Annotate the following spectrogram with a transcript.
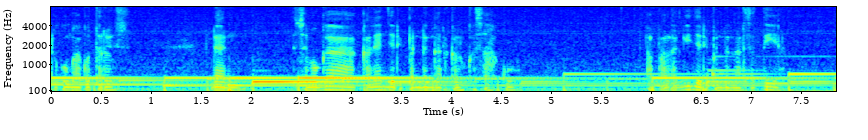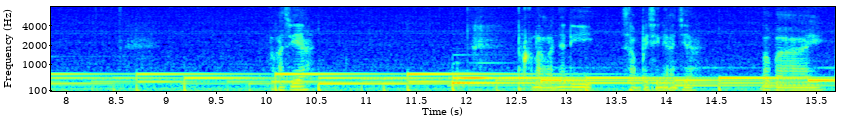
Dukung aku terus. Dan semoga kalian jadi pendengar keluh kesahku. Apalagi jadi pendengar setia. Makasih ya. Perkenalannya di sampai sini aja. Bye bye.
